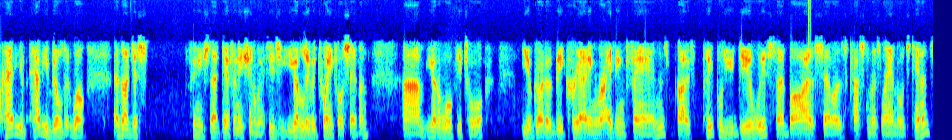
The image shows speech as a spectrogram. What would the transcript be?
How do you how do you build it? Well, as I just finished that definition with, is you, you got to live it 24/7. Um, you got to walk your talk. You've got to be creating raving fans, both people you deal with, so buyers, sellers, customers, landlords, tenants,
